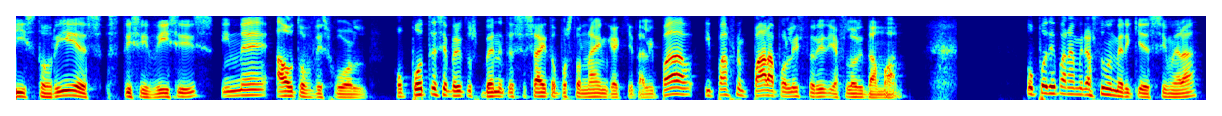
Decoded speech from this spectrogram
Οι ιστορίες στις ειδήσεις είναι out of this world. Οπότε σε περίπτωση που μπαίνετε σε site όπως το 9gag και τα λοιπά, υπάρχουν πάρα πολλές ιστορίες για Florida Man. Οπότε είπα να μοιραστούμε μερικές σήμερα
